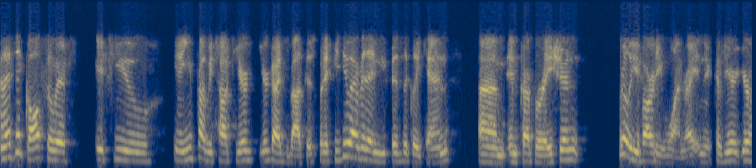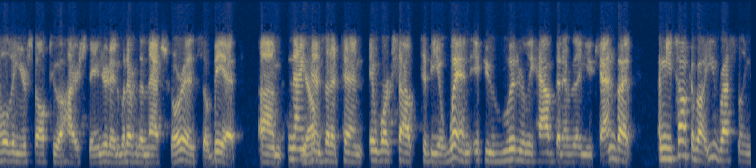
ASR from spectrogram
and I think also if if you you know you probably talk to your your guys about this, but if you do everything you physically can um, in preparation, really you've already won, right? And because you're you're holding yourself to a higher standard, and whatever the match score is, so be it. Um, nine yep. times out of ten, it works out to be a win if you literally have done everything you can. But I mean, you talk about you wrestling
